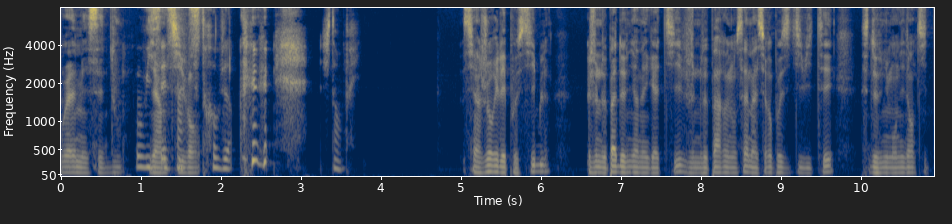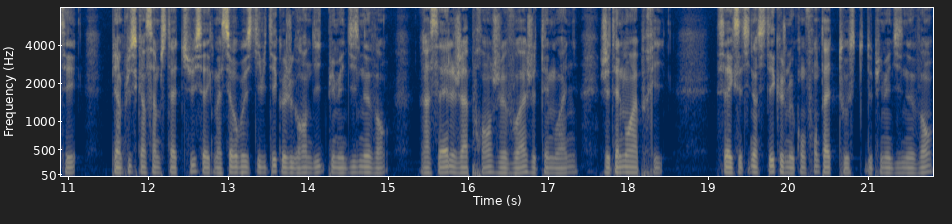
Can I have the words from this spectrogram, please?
Ouais, mais c'est doux. Oui, c'est ça, c'est trop bien. je t'en prie. Si un jour il est possible, je ne veux pas devenir négatif, je ne veux pas renoncer à ma séropositivité, c'est devenu mon identité. Bien plus qu'un simple statut, c'est avec ma séropositivité que je grandis depuis mes 19 ans. Grâce à elle, j'apprends, je vois, je témoigne, j'ai tellement appris. C'est avec cette identité que je me confronte à tous depuis mes 19 ans.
